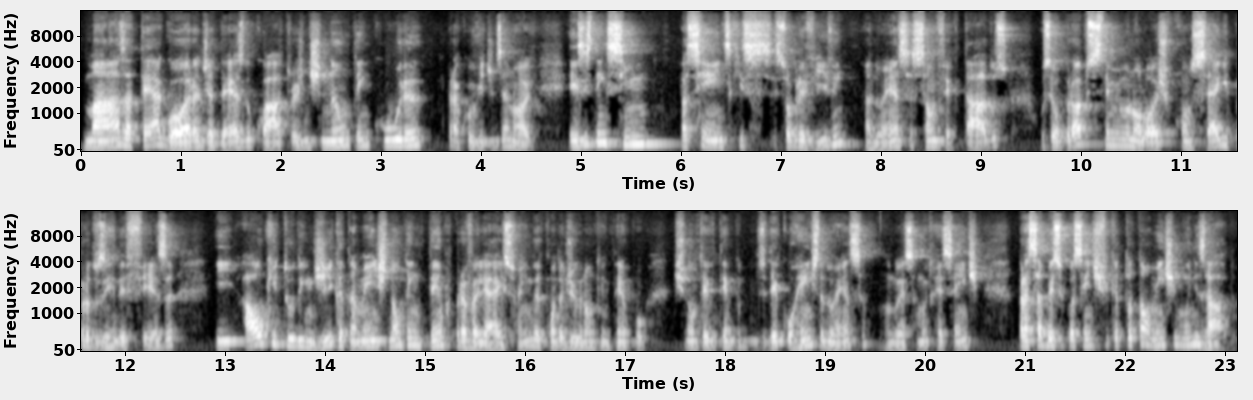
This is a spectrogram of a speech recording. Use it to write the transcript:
mas até agora, dia 10 do 4, a gente não tem cura para a Covid-19. Existem sim pacientes que sobrevivem à doença, são infectados, o seu próprio sistema imunológico consegue produzir defesa, e ao que tudo indica também, a gente não tem tempo para avaliar isso ainda. Quando eu digo não tem tempo, a gente não teve tempo de decorrente da doença, uma doença muito recente, para saber se o paciente fica totalmente imunizado.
